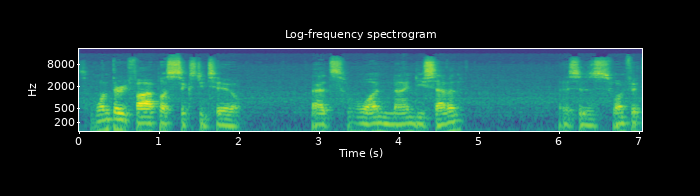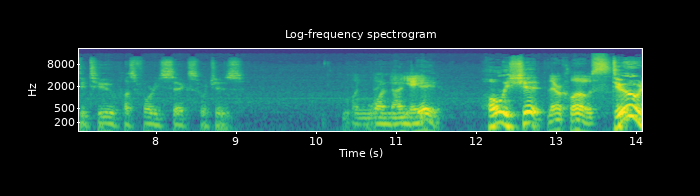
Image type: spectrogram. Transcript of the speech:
So 135 plus 62. That's 197. This is 152 plus 46, which is One 198. Holy shit, They were close. dude!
